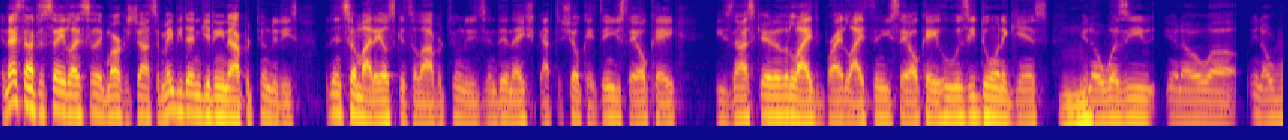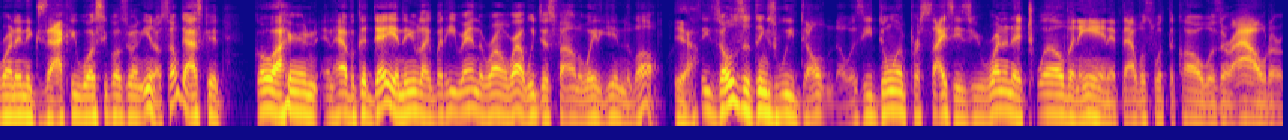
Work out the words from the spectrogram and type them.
And that's not to say, like say Marcus Johnson, maybe he doesn't get any opportunities, but then somebody else gets a lot of opportunities, and then they got to showcase. Then you say, okay, He's not scared of the lights, bright lights. And you say, okay, who is he doing against? Mhm. You know, was he, you know, uh, you know, running exactly what he's supposed to run? You know, some guys could go out here and, and have a good day, and then you're like, but he ran the wrong route. We just found a way to get him the ball. Yeah. See, those are things we don't know. Is he doing precisely? Is he running at 12 and in, if that was what the call was, or out, or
